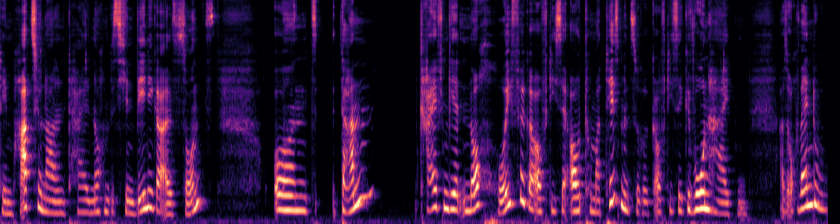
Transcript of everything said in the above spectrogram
dem rationalen Teil noch ein bisschen weniger als sonst. Und dann greifen wir noch häufiger auf diese Automatismen zurück, auf diese Gewohnheiten. Also auch wenn du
